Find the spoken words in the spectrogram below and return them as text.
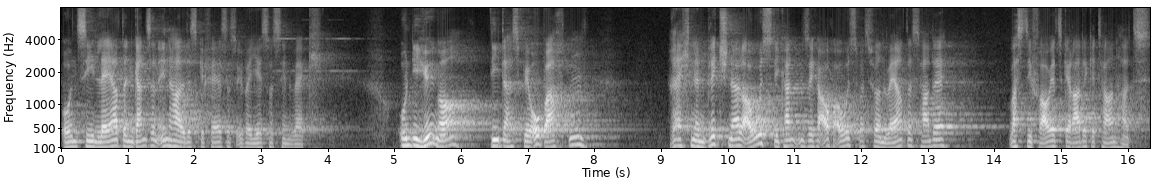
und sie leert den ganzen Inhalt des Gefäßes über Jesus hinweg. Und die Jünger, die das beobachten, rechnen blitzschnell aus, die kannten sich auch aus, was für einen Wert es hatte, was die Frau jetzt gerade getan hat.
